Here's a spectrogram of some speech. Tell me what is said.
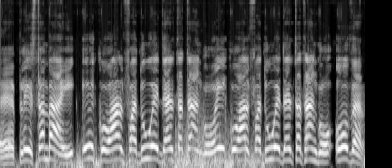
Eh, please stand by, Eco Alfa 2 Delta Tango, Eco Alfa 2 Delta Tango, over.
